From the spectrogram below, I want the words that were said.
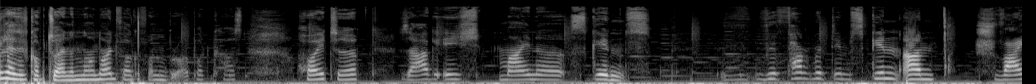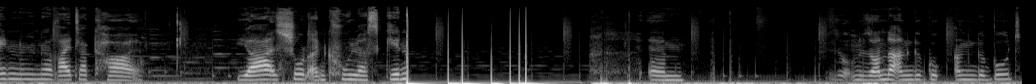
und herzlich willkommen zu einer neuen Folge von Brawl Podcast. Heute sage ich meine Skins. Wir fangen mit dem Skin an. Schweinereiter Karl. Ja, ist schon ein cooler Skin. Ähm, so im Sonderangebot.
